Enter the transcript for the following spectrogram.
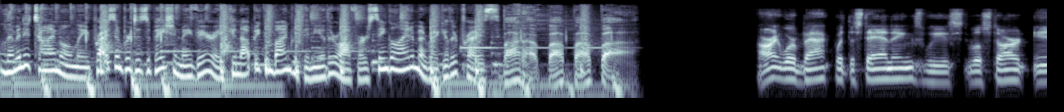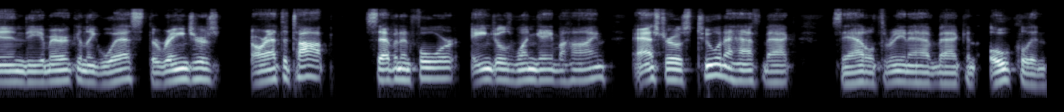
Limited time only. Price and participation may vary. Cannot be combined with any other offer. Single item at regular price. Ba da ba ba ba. All right, we're back with the standings. We will start in the American League West. The Rangers are at the top, seven and four. Angels one game behind. Astros two and a half back. Seattle three and a half back, and Oakland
